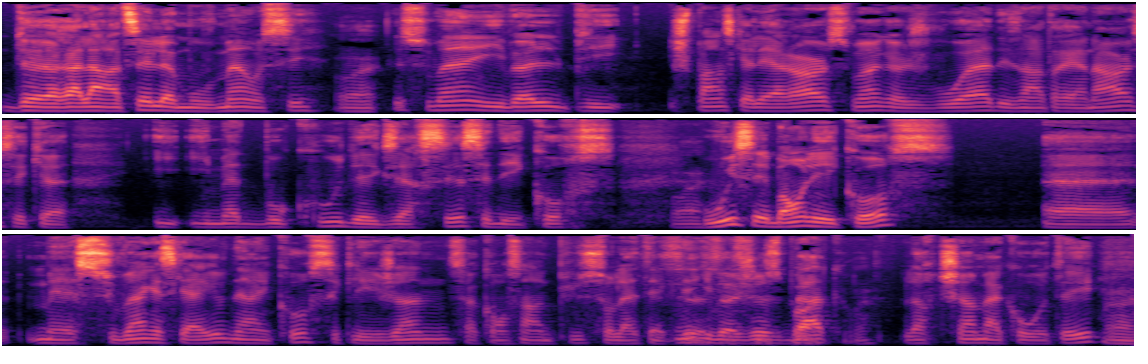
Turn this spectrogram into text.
de ralentir le mouvement aussi. Ouais. Souvent, ils veulent... Puis je pense que l'erreur, souvent, que je vois des entraîneurs, c'est que ils, ils mettent beaucoup d'exercices et des courses. Ouais. Oui, c'est bon, les courses, euh, mais souvent, qu'est-ce qui arrive dans les courses, c'est que les jeunes se concentrent plus sur la technique. Ils veulent juste battre ouais. leur chum à côté. Ouais.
